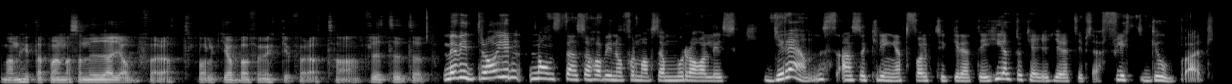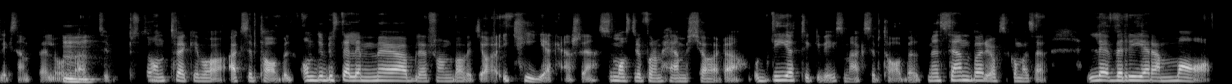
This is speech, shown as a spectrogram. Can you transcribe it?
man hittar på en massa nya jobb för att folk jobbar för mycket för att ha fritid typ. Men vi drar ju någonstans så har vi någon form av så moralisk gräns, alltså kring att folk tycker att det är helt okej att hyra typ så här flyttgubbar till exempel och mm. att typ sånt verkar vara acceptabelt. Om du beställer möbler från, vad vet jag, Ikea kanske, så måste du få dem hemkörda och det tycker vi som är acceptabelt. Men sen börjar det också komma så här, leverera mat,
